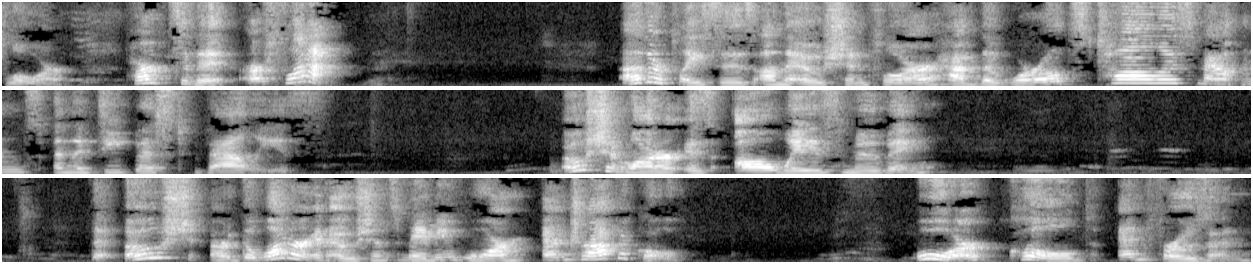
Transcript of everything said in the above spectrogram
floor. Parts of it are flat other places on the ocean floor have the world's tallest mountains and the deepest valleys. Ocean water is always moving. The ocean or the water in oceans may be warm and tropical or cold and frozen,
